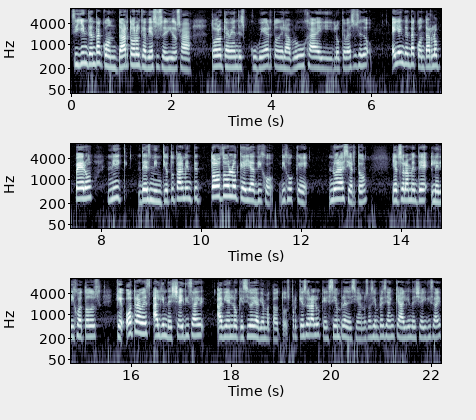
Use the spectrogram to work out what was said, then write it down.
Sigue intenta contar todo lo que había sucedido, o sea, todo lo que habían descubierto de la bruja y lo que había sucedido. Ella intenta contarlo, pero Nick desmintió totalmente todo lo que ella dijo. Dijo que no era cierto y él solamente le dijo a todos que otra vez alguien de Shadyside había enloquecido y había matado a todos, porque eso era algo que siempre decían, o sea, siempre decían que alguien de Shady Side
